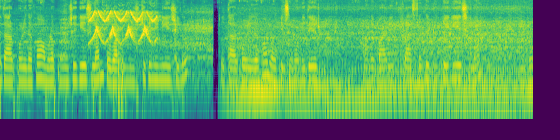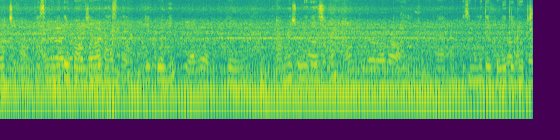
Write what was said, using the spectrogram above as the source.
আশেপাশে তারপরে দেখো আমরা পৌঁছে গিয়েছিলাম, তো বাপি মিষ্টি কিনে নিয়েছিল। তো তারপরে দেখো আমরা পিসিমণিদের মানে বাড়ির রাস্তাতে ঢুকে গিয়েছিলাম। এটা হচ্ছে পিসিমণিদের বাড়ি যাওয়ার রাস্তা, যে গলি। তো আমরা চলে গিয়েছিলাম। এখন পিসিমণিদের গলিতে ঢুকছি,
